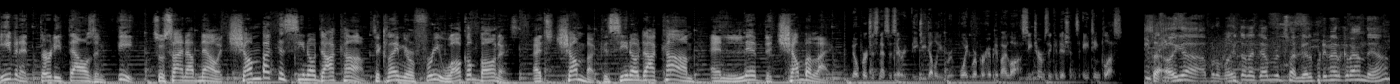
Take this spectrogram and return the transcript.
even at 30,000 feet. So sign up now at chumbacasino.com to claim your free welcome bonus. That's chumbacasino.com and live the Chumba life. No purchase necessary. BGW. Void were prohibited by law. See terms and conditions. 18 plus. Oiga, a propósito de la Champions, salió el primer grande, ¿ah?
